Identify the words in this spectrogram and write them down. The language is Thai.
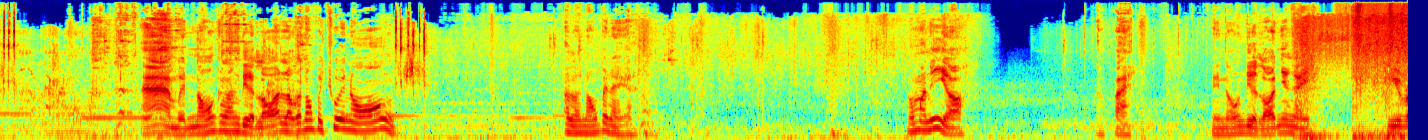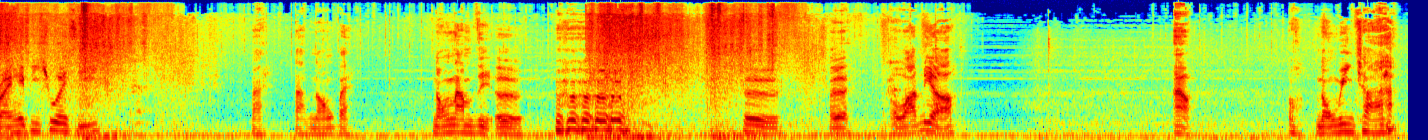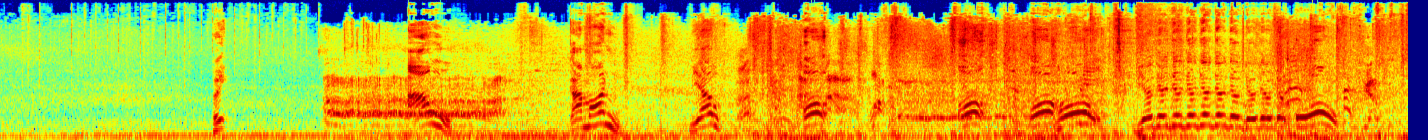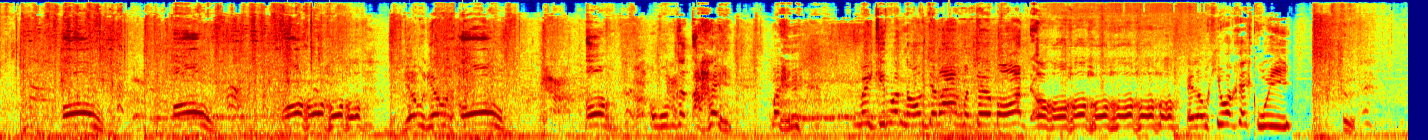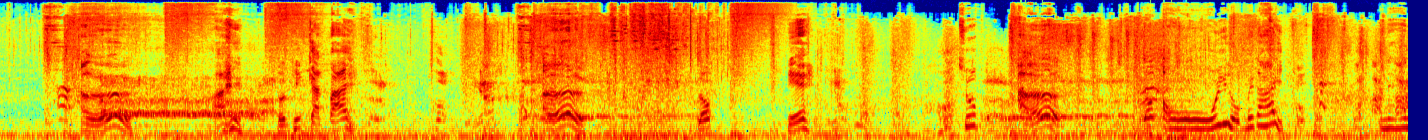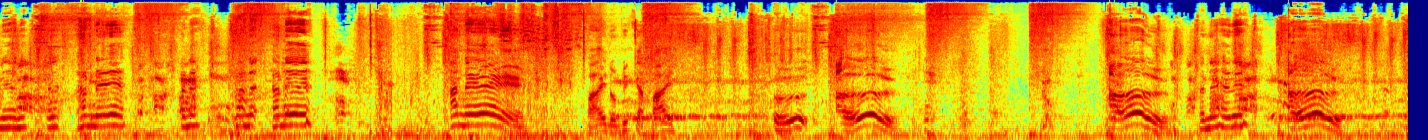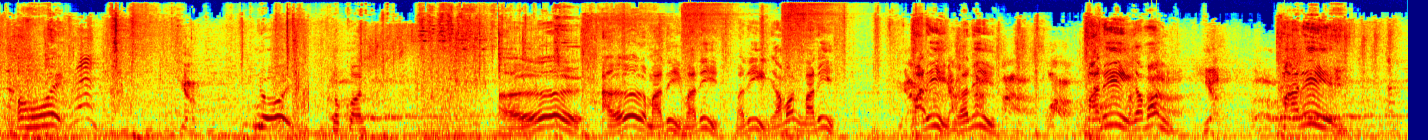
อ่า เหมือนน้องกำลังเดือดร้อน เราก็ต้องไปช่วยน้องอะแล้วน้องไปไหนอะน้องมานี่เหรออะไปในน้องเดือดร้อนยังไง มีอะไรให้พี่ช่วยสิไปตามน้องไป น้องนำสิ เออ เออ ไปเลยเอาวาร์ปนี่เหรอ อ้าว โอ้น้องวิ่งช้า เฮ้ย เอ้ากามอน เดี๋ยว โอ้ โอ้ โอ้โห เดี๋ยวเดี๋ยวเดี๋ยวเดี๋ยวเดี๋ยวเดี๋ยวเดี๋ยวเดี๋ยวเดี๋ยวโอ้ โอ้ โอ้ โอ้โหโหโหเดี๋ยวเดี๋ยวโอ้ โอ้ โอ้ผมจะตาย ไม่ไม่คิดว่าน้องจะลากมาเจอบอส โอ้โหโหโหโหโหโหไอเราคิดว่าแค่คุย เออ ไปโดนพิษกัดไป เออ ลบเฮ้ชุบ เออ ลบ โอ้ยหลบไม่ได้อันนี้อันนี้อันนี้อันนี้อันนี้อันนี้อันนี้ไปโดนพิษกัดไป เออ เออ เอออันนี้อันนี้เออ โอ้ย เย้ยหลบก่อน เออ เออ มาดิ มาดิ มาดิกามอน มาดิ มาดิ มาดิ มาดิกามอน มาดิ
